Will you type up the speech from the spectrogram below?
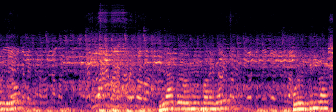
அன்போடு கேட்டுக்கொள்கிறோம் விழாக்குழு ஒருங்கிணைப்பாளர்கள் ஒரு டீ வாங்கி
